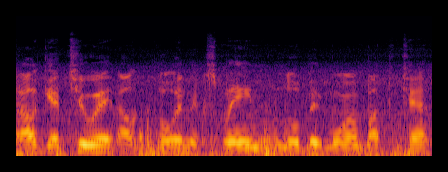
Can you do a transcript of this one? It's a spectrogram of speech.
but I'll get to it. I'll go and explain a little bit more about the tent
